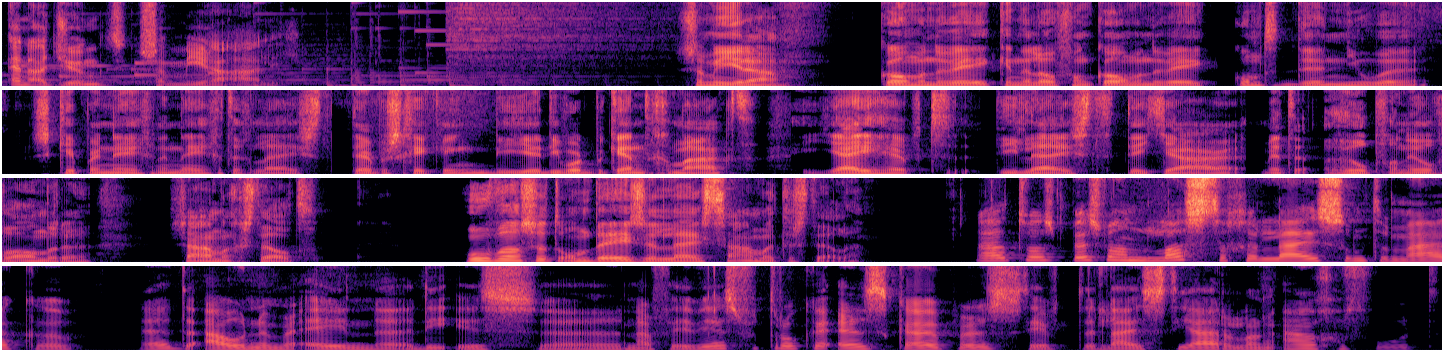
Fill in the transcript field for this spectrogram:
en adjunct Samira Ali. Samira, komende week, in de loop van komende week, komt de nieuwe Skipper 99-lijst ter beschikking. Die, eh, die wordt bekendgemaakt. Jij hebt die lijst dit jaar met hulp van heel veel anderen samengesteld. Hoe was het om deze lijst samen te stellen? Nou, het was best wel een lastige lijst om te maken. De oude nummer 1 eh, die is eh, naar VWS vertrokken, Ernst Kuipers. Die heeft de lijst jarenlang aangevoerd.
